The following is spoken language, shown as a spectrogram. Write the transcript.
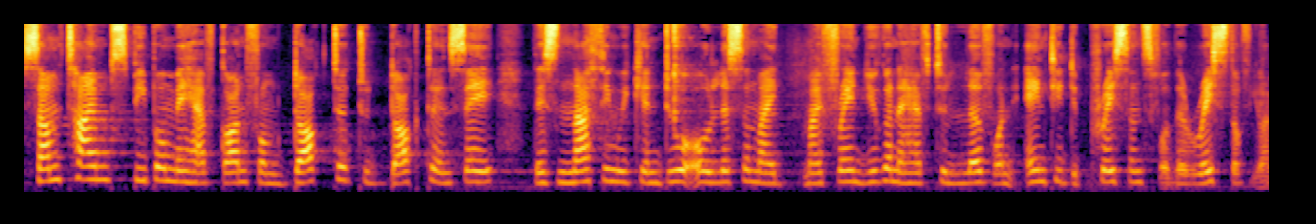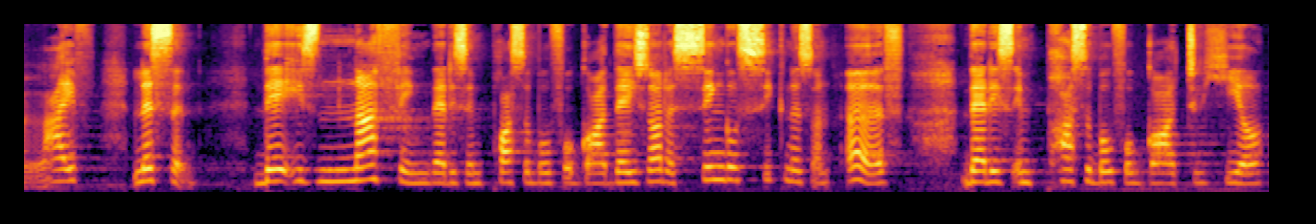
Sometimes people may have gone from doctor to doctor and say, There's nothing we can do. Oh, listen, my, my friend, you're going to have to live on antidepressants for the rest of your life. Listen, there is nothing that is impossible for God. There is not a single sickness on earth that is impossible for God to heal.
